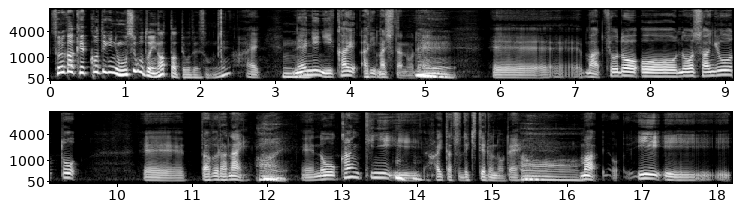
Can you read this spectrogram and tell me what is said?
それが結果的にお仕事になったってことですもんね。はい、年に2回ありましたので、えーえー、まあちょうど農作業と、えー、ダブらない、はい。えー、農閑期に配達できてるので、うん、まあいい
